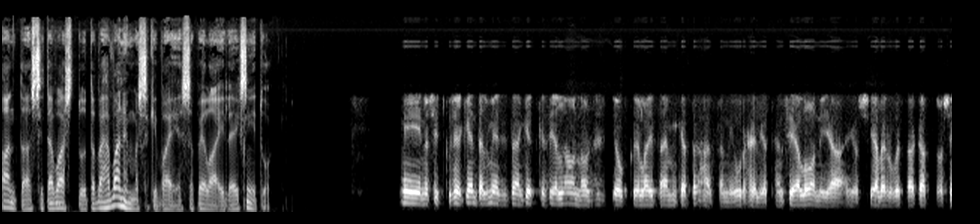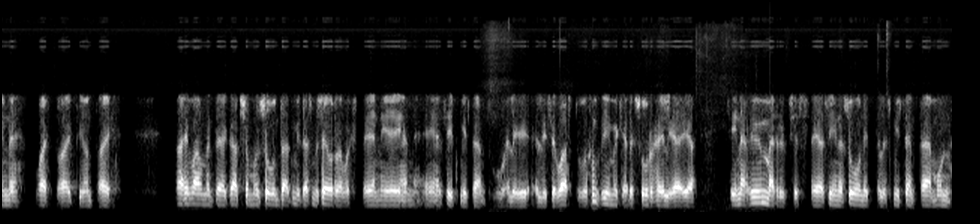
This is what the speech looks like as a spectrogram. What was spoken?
antaa sitä vastuuta vähän vanhemmassakin vaiheessa pelaajille, eikö niin tuo? Niin, no sitten kun siellä kentällä mietitään, ketkä siellä on, on se sitten tai mikä tahansa, niin urheilijathan siellä on. Ja jos siellä ruvetaan katsoa sinne vaihtoaition tai, tai valmentaja katsomon suuntaan, että mitäs me seuraavaksi teen, niin eihän, eihän siitä mitään tule. Eli, eli se vastuu on viime kädessä urheilija ja siinä ymmärryksessä ja siinä suunnittelussa, miten tämä mun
